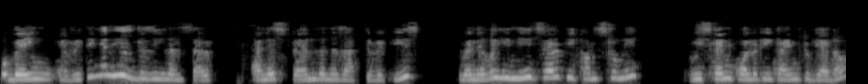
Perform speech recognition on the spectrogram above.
obeying everything and he's busy in himself and his friends and his activities. Whenever he needs help, he comes to me. We spend quality time together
